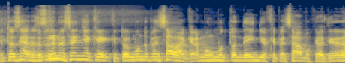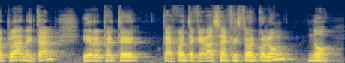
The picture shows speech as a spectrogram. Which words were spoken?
Entonces a nosotros se nos enseña que, que, todo el mundo pensaba que éramos un montón de indios que pensábamos que la Tierra era plana y tal, y de repente te das cuenta que gracias a Cristóbal Colón, no.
